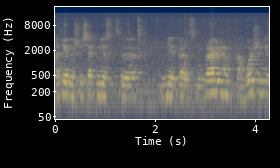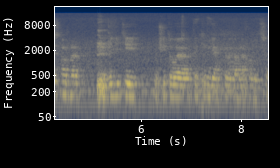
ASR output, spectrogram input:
потребность 60 мест, э, мне кажется неправильным, там больше мест нужно для детей учитывая контингент, который там находится.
